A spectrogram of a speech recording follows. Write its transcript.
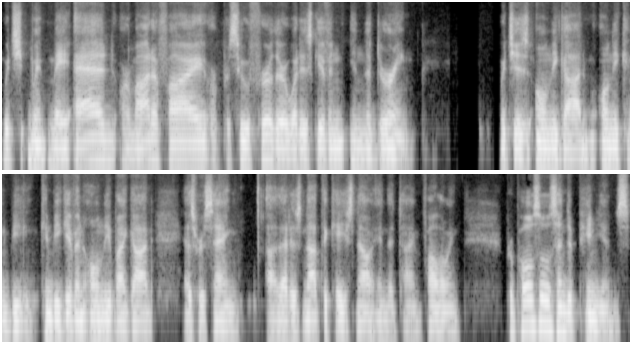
which may add or modify or pursue further what is given in the during which is only God, only can be can be given only by God, as we're saying uh, that is not the case now in the time following. Proposals and opinions.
